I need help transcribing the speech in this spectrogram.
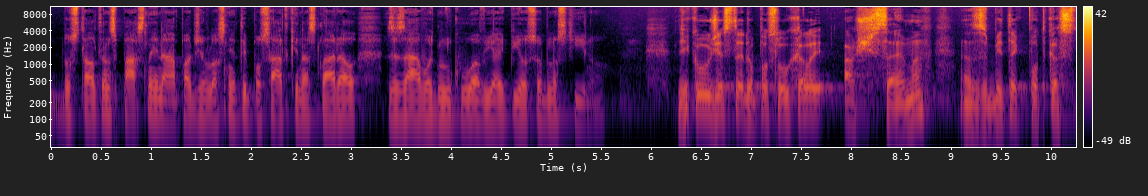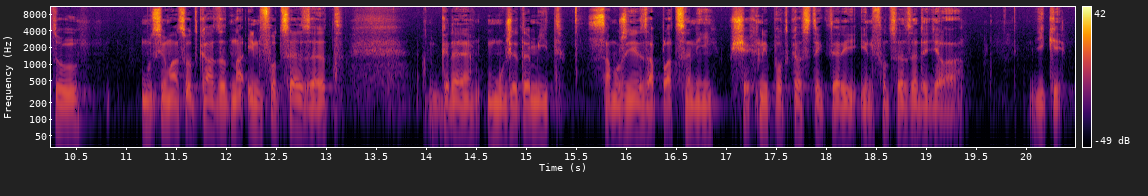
dostal ten spásný nápad, že vlastně ty posádky naskládal ze závodníků a VIP osobností. No. Děkuju, že jste doposlouchali až sem. Zbytek podcastu musím vás odkázat na info.cz, kde můžete mít samozřejmě zaplacený všechny podcasty, který Info.cz dělá. Díky.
